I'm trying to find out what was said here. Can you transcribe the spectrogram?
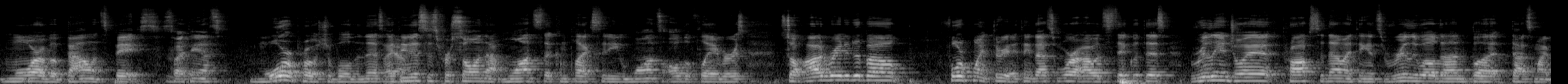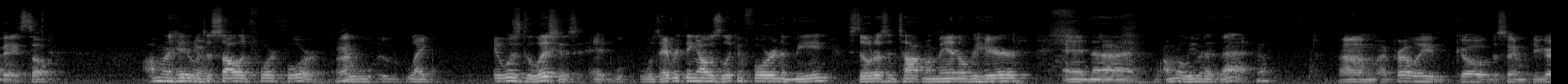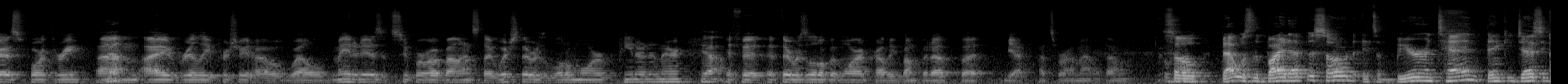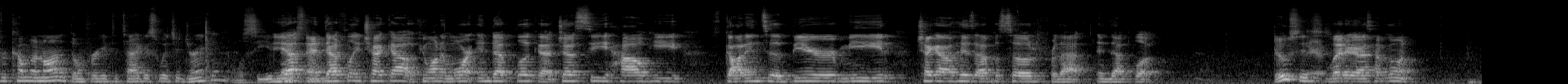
more of a balanced base. So I think that's more approachable than this. I think this is for someone that wants the complexity, wants all the flavors. So I would rate it about 4.3. I think that's where I would stick with this. Really enjoy it. Props to them. I think it's really well done, but that's my base. So I'm gonna hit it with a solid four four. Yeah. Like, it was delicious. It was everything I was looking for in a mead. Still doesn't top my man over here, and uh, I'm gonna leave it as that. Um, I'd probably go the same with you guys, four three. Um, I really appreciate how well made it is. It's super well balanced. I wish there was a little more peanut in there. Yeah. If it if there was a little bit more, I'd probably bump it up. But yeah, that's where I'm at with that one. So that was the bite episode. It's a beer and ten. Thank you, Jesse, for coming on. Don't forget to tag us what you're drinking. We'll see you guys. Yeah, next time. and definitely check out if you want a more in-depth look at Jesse, how he got into beer, mead. Check out his episode for that in-depth look. Deuces. Later, guys. Have a good one.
